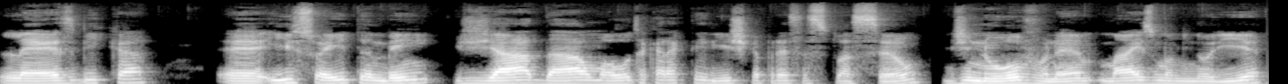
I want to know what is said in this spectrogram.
lésbica. É, isso aí também já dá uma outra característica para essa situação. De novo, né, mais uma minoria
